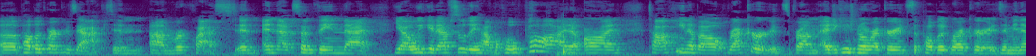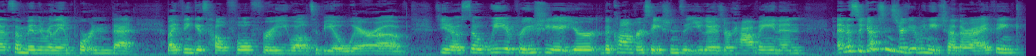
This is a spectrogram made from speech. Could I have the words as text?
uh, Public Records Act and um, request, and and that's something that yeah, we could absolutely have a whole pod on talking about records from educational records to public records. I mean, that's something really important that. I think is helpful for you all to be aware of. You know, so we appreciate your the conversations that you guys are having and and the suggestions you're giving each other. I think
